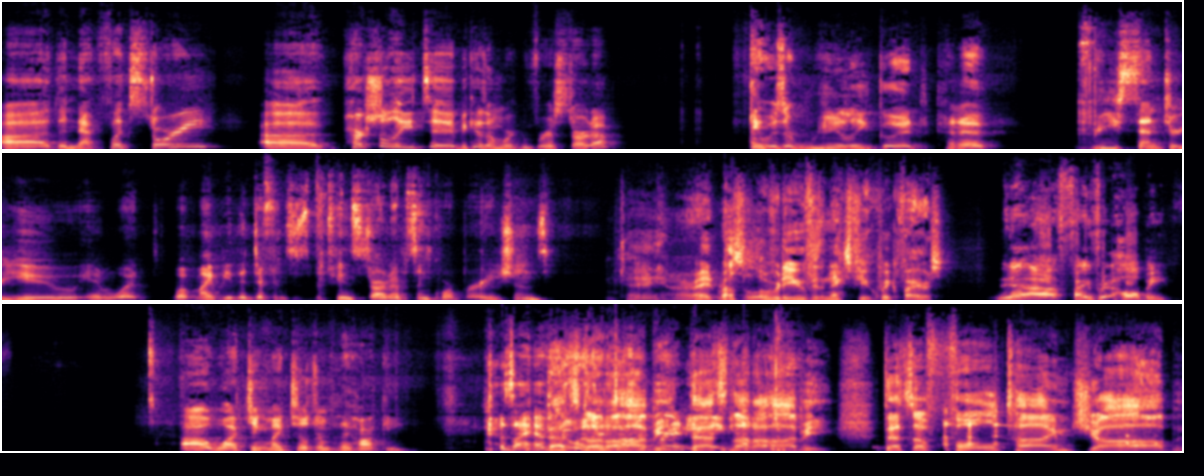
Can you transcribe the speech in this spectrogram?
uh, the Netflix story, uh, partially to because I'm working for a startup. It was a really good kind of recenter you in what what might be the differences between startups and corporations. Okay, all right, Russell, over to you for the next few quick fires. Yeah, uh, favorite hobby. Uh, watching my children play hockey. because I have That's no not other a time for hobby. That's anything not a hobby. That's a full time job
